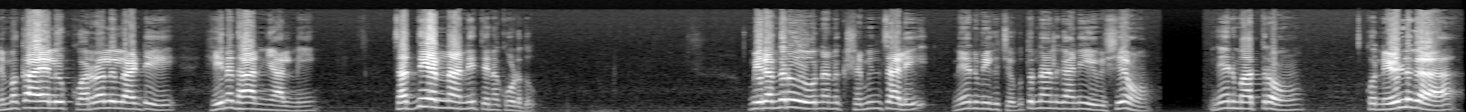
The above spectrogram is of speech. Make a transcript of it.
నిమ్మకాయలు కొర్రలు లాంటి హీనధాన్యాల్ని చద్ది అన్నాన్ని తినకూడదు. మీరందరూ నన్ను క్షమించాలి. నేను మీకు చెబుతున్నాను కానీ ఈ విషయం నేను మాత్రం కొన్నేళ్ళుగా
